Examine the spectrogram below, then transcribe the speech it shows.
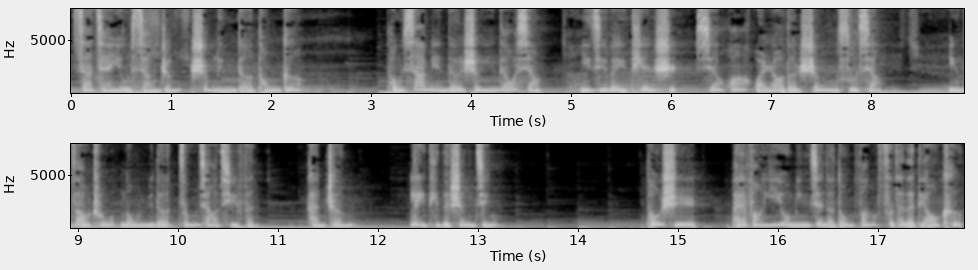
下嵌有象征圣灵的铜戈。同下面的圣婴雕像，以及被天使、鲜花环绕的圣母塑像，营造出浓郁的宗教气氛，堪称立体的圣经。同时，牌坊亦有明显的东方色彩的雕刻，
